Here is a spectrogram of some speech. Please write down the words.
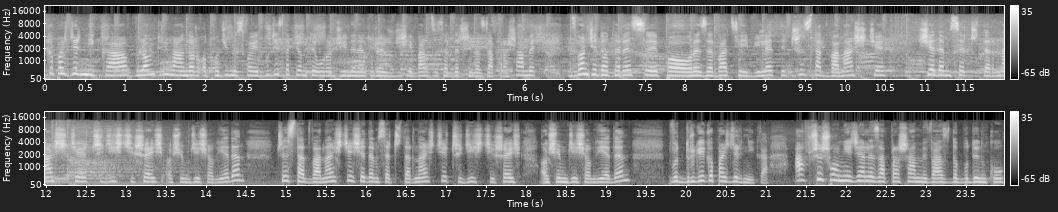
2 października w Laundry Manor obchodzimy swoje 25 urodziny, na które już dzisiaj bardzo serdecznie Was zapraszamy. Dzwońcie do Teresy po rezerwację i bilety 312 714 36 81 312 714 36 81 2 października. A w przyszłą niedzielę zapraszamy Was do budynku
